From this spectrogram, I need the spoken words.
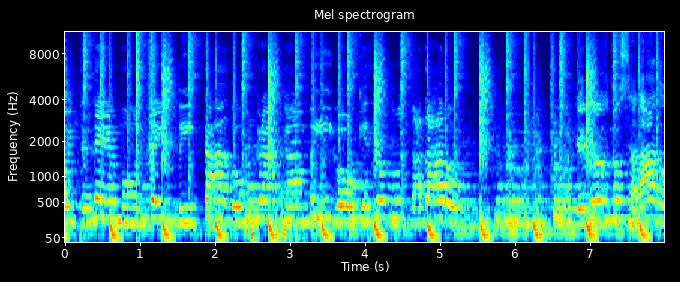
Hoy tenemos de invitado un gran amigo que Dios nos ha dado. que Dios nos ha dado.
